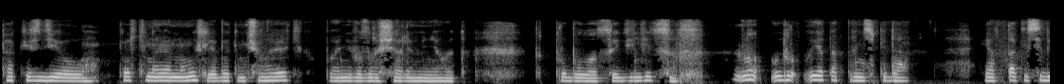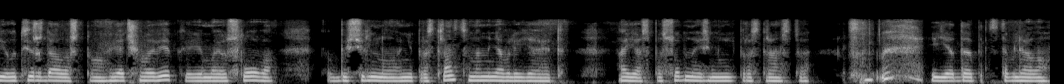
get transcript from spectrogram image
так и сделала. Просто, наверное, мысли об этом человеке, как бы они возвращали меня в это. Пробовала отсоединиться. Ну, я так, в принципе, да. Я так и себе утверждала, что я человек, и мое слово как бы сильно не пространство на меня влияет, а я способна изменить пространство. И я, да, представляла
